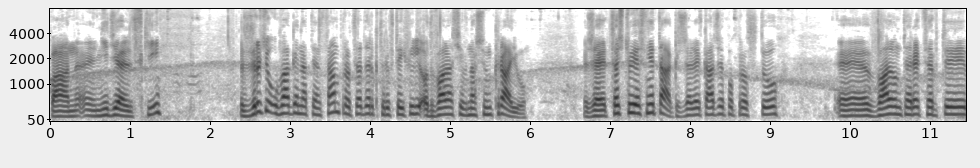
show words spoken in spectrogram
pan e, Niedzielski, zwrócił uwagę na ten sam proceder, który w tej chwili odwala się w naszym kraju. Że coś tu jest nie tak, że lekarze po prostu e, walą te recepty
